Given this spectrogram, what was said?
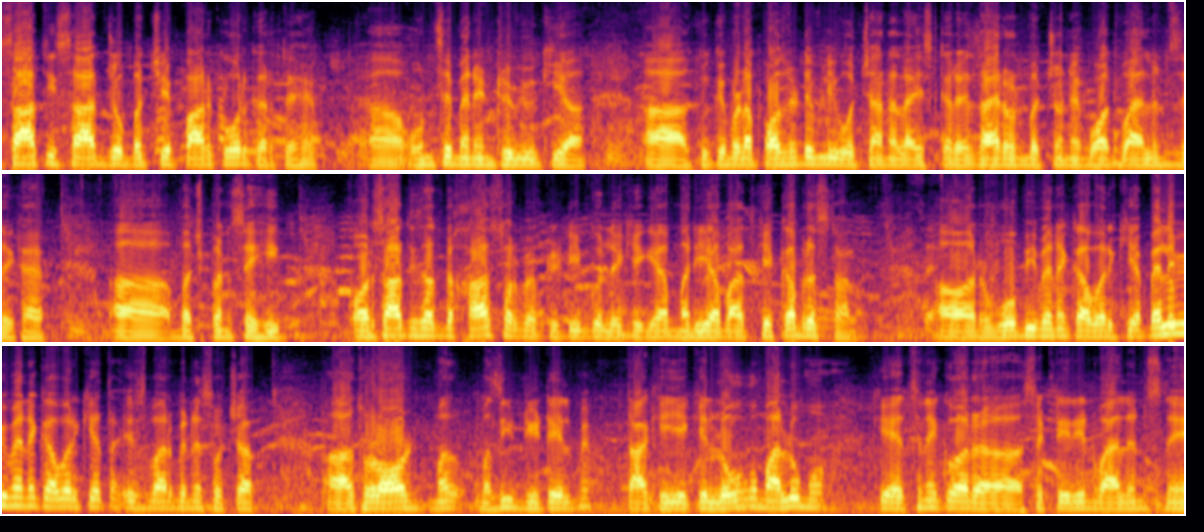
साथ ही साथ जो बच्चे पार्कोर करते हैं उनसे मैंने इंटरव्यू किया क्योंकि बड़ा पॉजिटिवली वो चैनलाइज करे। ज़ाहिर उन बच्चों ने बहुत वायलेंस देखा है बचपन से ही। और साथ ही साथ मैं ख़ास तौर पे अपनी टीम को लेके गया मरियाबाद के कब्रस्तान। और वो भी मैंने कवर किया। पहले भी मैंने कवर किया था इस बार मैंने सोचा थोड़ा और मज़ीद डिटेल में ताकि ये कि लोगों को मालूम हो कि एथनिक और सेक्टेरियन वायलेंस ने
